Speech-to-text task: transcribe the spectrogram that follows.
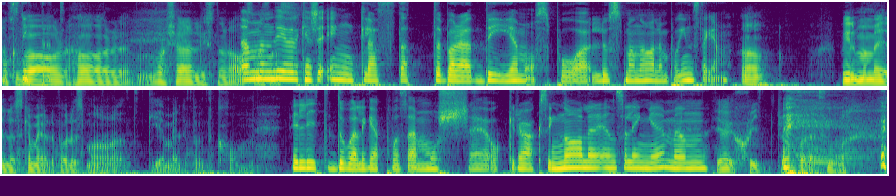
Och Sydafrika-avsnittet. var hör vår kära lyssnare av Ja, sig men det är väl kanske enklast att bara DM oss på lustmanualen på Instagram. Ja. Vill man mejla så kan man göra det på lustmanualen.gmail.com. Vi är lite dåliga på så här morse och röksignaler än så länge, men Jag är skitbra på det. Så.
